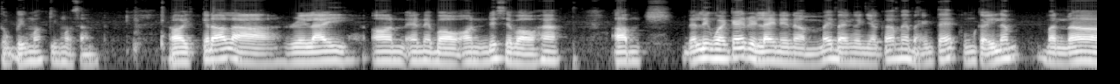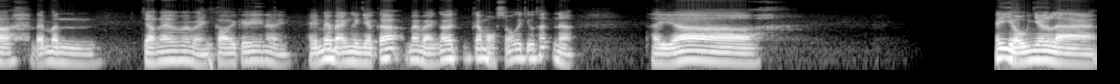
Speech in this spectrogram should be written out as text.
cục biến mất chuyển màu xanh. Rồi cái đó là relay on enable on disable ha. Um, để liên quan cái relay này nè mấy bạn người Nhật á mấy bạn test cũng kỹ lắm. Mình uh, để mình cho cái mấy bạn coi cái này. Thì mấy bạn người Nhật á mấy bạn có có một số cái chú thích nè. Thì uh, ví dụ như là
